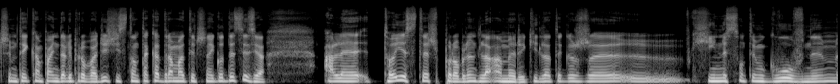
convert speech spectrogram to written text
czym tej kampanii dalej prowadzić i stąd taka dramatyczna jego decyzja. Ale to jest też problem dla Ameryki, dlatego że Chiny są tym głównym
